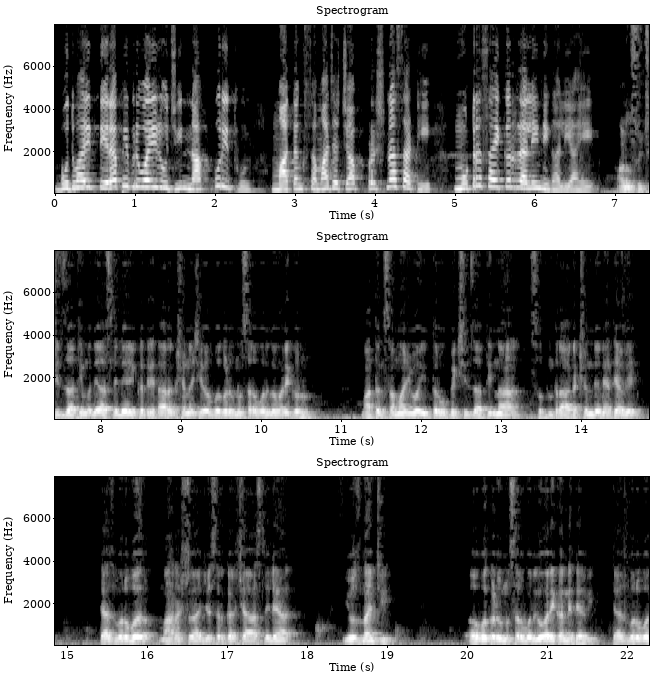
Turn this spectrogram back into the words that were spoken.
बुधवारी तेरा फेब्रुवारी रोजी नागपूर इथून मातंग समाजाच्या प्रश्नासाठी मोटरसायकल रॅली निघाली आहे. अनुसूचित जातीमध्ये असलेल्या एकत्रित आरक्षणाची अबकडनुसार वर्गवारी करून मातंग समाज व इतर उपेक्षित जातींना स्वतंत्र आरक्षण देण्यात यावे. त्याचबरोबर महाराष्ट्र राज्य सरकारच्या असलेल्या योजनांची अबकडनुसार वर्गवारी करण्यात यावी. त्याचबरोबर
